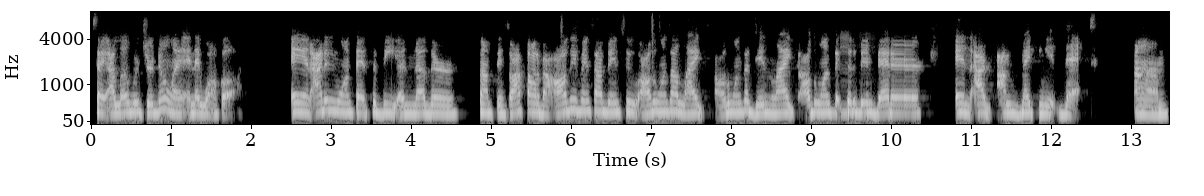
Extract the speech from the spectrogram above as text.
say, I love what you're doing, and they walk off. And I didn't want that to be another something. So I thought about all the events I've been to, all the ones I liked, all the ones I didn't like, all the ones that mm-hmm. could have been better. And I, am making it that. Um,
